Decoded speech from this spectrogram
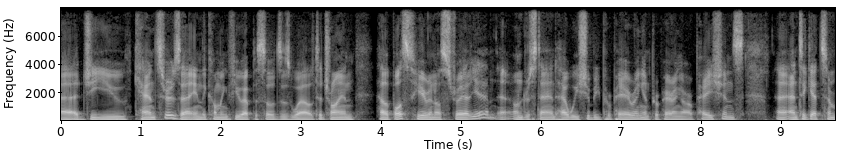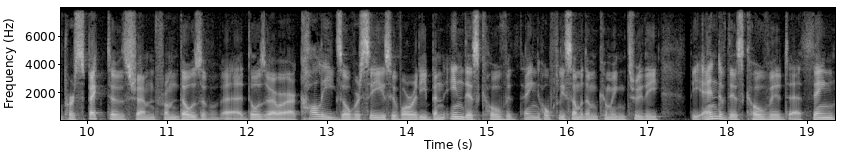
uh, GU cancers uh, in the coming few episodes as well to try and help us here in Australia uh, understand how we should be preparing and preparing our patients uh, and to get some perspectives from, from those of uh, those of our colleagues overseas who've already been in this COVID thing. Hopefully, some of them coming through the the end of this COVID uh, thing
